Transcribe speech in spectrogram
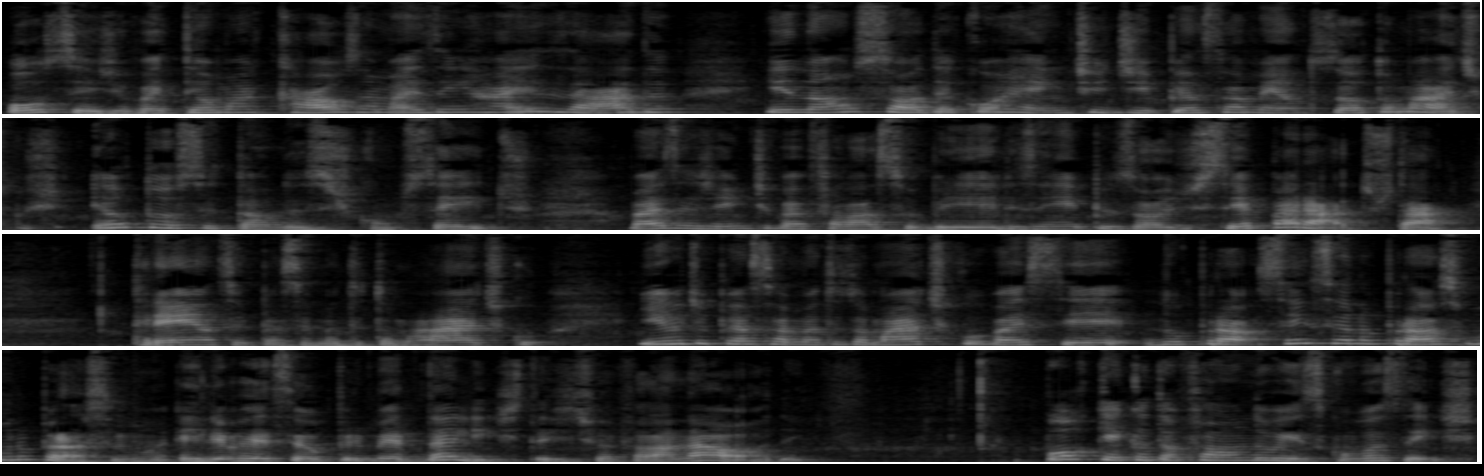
Ou seja, vai ter uma causa mais enraizada e não só decorrente de pensamentos automáticos. Eu estou citando esses conceitos, mas a gente vai falar sobre eles em episódios separados, tá? Crença e pensamento automático. E o de pensamento automático vai ser no pro... sem ser no próximo, no próximo. Ele vai ser o primeiro da lista. A gente vai falar na ordem. Por que, que eu tô falando isso com vocês?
